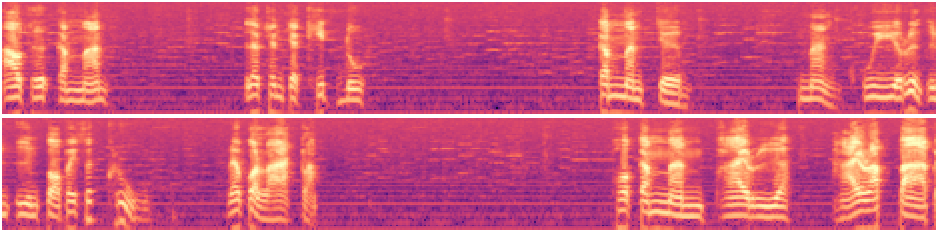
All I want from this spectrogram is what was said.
เอาเถอะกำนันแล้วฉันจะคิดดู กำนันเจิม นั่งคุยเรื่องอื่น ๆ ต่อไปสักครู่ แล้วก็ลากลับ พอกำนันพายเรือหายรับตาไป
